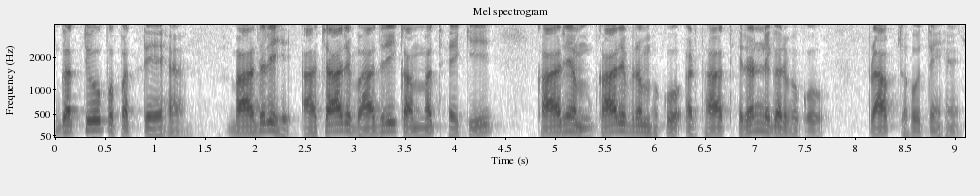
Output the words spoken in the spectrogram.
गत्योपत्ते है बादरी, आचार्य बादरी का मत है कि कार्यम कार्य ब्रह्म को अर्थात हिरण्यगर्भ को प्राप्त होते हैं।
